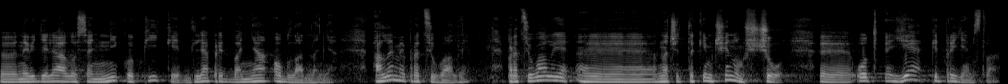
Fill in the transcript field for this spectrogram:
е, не виділялося ні копійки для придбання обладнання. Але ми працювали. Працювали е, значить, таким чином, що е, от є підприємства,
